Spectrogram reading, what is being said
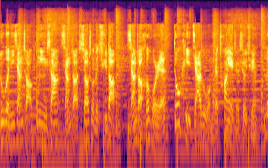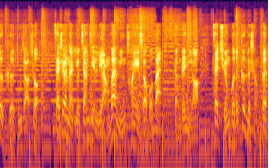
如果你想找供应商，想找销售的渠道，想找合伙人，都可以加入我们的创业者社群乐客独角兽。在这儿呢，有将近两万名创业小伙伴等着你哦。在全国的各个省份、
